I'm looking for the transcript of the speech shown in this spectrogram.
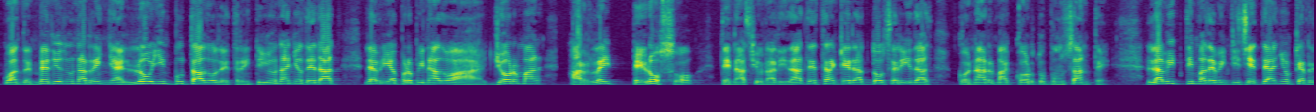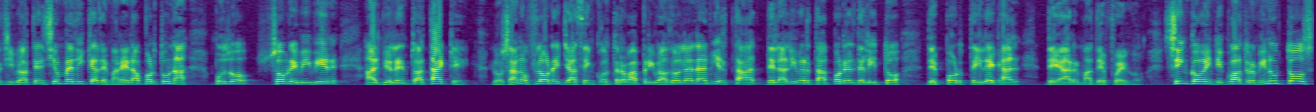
cuando en medio de una riña el hoy imputado de 31 años de edad le habría propinado a Jorman Arley Peroso, de nacionalidad extranjera, dos heridas con arma cortopunzante. La víctima de 27 años que recibió atención médica de manera oportuna pudo sobrevivir al violento ataque. Lozano Flores ya se encontraba privado de la libertad, de la libertad por el delito de porte ilegal de armas de fuego. 5.24 minutos,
